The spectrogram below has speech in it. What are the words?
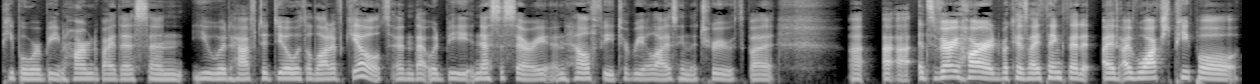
people were being harmed by this, then you would have to deal with a lot of guilt, and that would be necessary and healthy to realizing the truth. But uh, it's very hard because I think that I've, I've watched people,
